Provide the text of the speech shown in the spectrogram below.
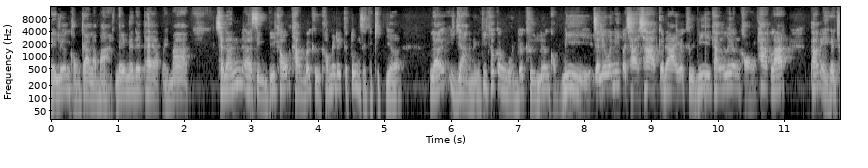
ในเรื่องของการระบาดไม่ไม่ได้แพร่ออกไปมากฉะนั้นสิ่งที่เขาทำก็คือเขาไม่ได้กระตุ้นเศรษฐกิจเยอะ แล้วอีกอย่างหนึ่งที่เขากังวลก็คือเรื่องของหนี้จะเรียกว่าหนี้ประชาชาติก็ได้ ก็คือหนี้ทั้งเรื่องของภาครัฐ ภาคเอกช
